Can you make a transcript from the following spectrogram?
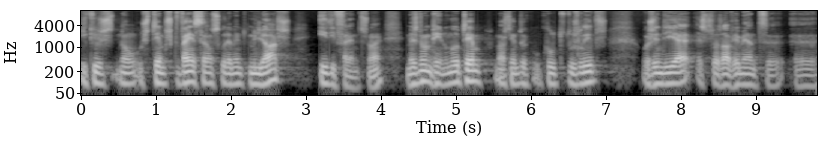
e que os, não, os tempos que vêm serão seguramente melhores e diferentes, não é? Mas enfim, no meu tempo, nós tínhamos o culto dos livros. Hoje em dia, as pessoas, obviamente, uh,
